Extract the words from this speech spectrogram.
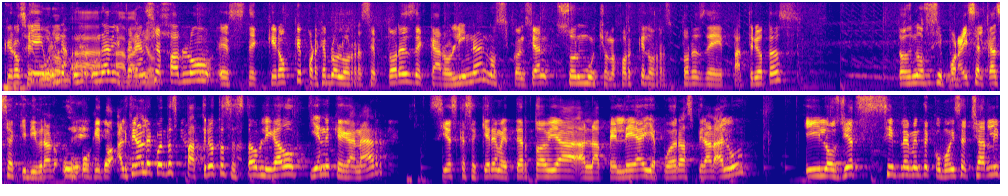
Creo que seguro una, a- una- una a Mac diferencia. Pablo, este, creo que, por ejemplo, los receptores de Carolina, no sé si conocían, son mucho mejor que los receptores de Patriotas. Entonces, no sé si por ahí se alcanza a equilibrar un Sí. poquito. Al final de cuentas, Patriotas está obligado, tiene que ganar, si es que se quiere meter todavía a la pelea y a poder aspirar a algo. Y los Jets, simplemente, como dice Charlie,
